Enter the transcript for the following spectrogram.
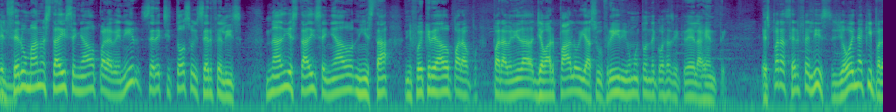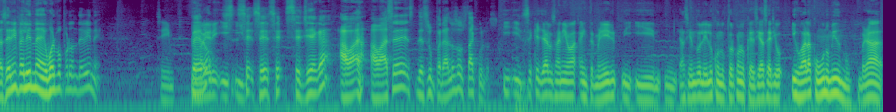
El mm. ser humano está diseñado para venir, ser exitoso y ser feliz. Nadie está diseñado ni está ni fue creado para, para venir a llevar palo y a sufrir y un montón de cosas que cree la gente. Es para ser feliz. Si yo vine aquí para ser infeliz, me devuelvo por donde vine. Sí. Pero se, llega a, base de, superar los obstáculos. Y, sé que ya los han ido a intervenir y, haciendo el hilo conductor con lo que decía Sergio, y ojalá con uno mismo, ¿verdad?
